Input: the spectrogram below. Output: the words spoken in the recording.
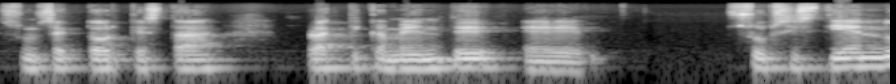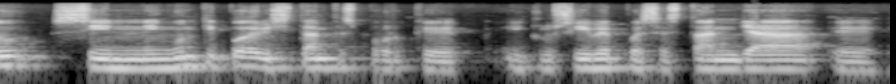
Es un sector que está prácticamente eh, subsistiendo sin ningún tipo de visitantes porque inclusive pues están ya eh,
